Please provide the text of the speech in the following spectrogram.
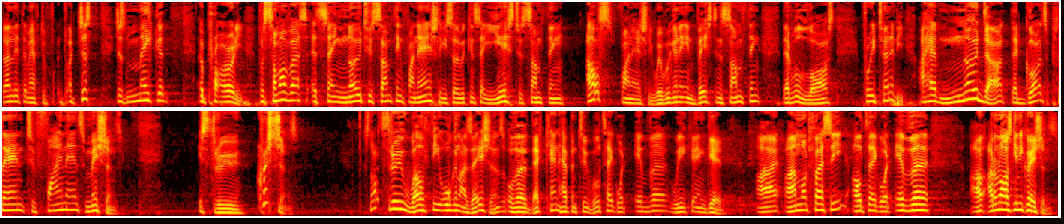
Don't let them have to like just just make it." A priority. For some of us, it's saying no to something financially so that we can say yes to something else financially, where we're going to invest in something that will last for eternity. I have no doubt that God's plan to finance missions is through Christians. It's not through wealthy organizations, although that can happen too. We'll take whatever we can get. I, I'm not fussy. I'll take whatever. I, I don't ask any questions.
